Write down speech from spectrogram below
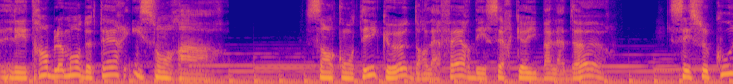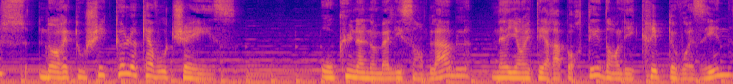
Les tremblements de terre y sont rares, sans compter que, dans l'affaire des cercueils baladeurs, ces secousses n'auraient touché que le caveau Chase. Aucune anomalie semblable n'ayant été rapportée dans les cryptes voisines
